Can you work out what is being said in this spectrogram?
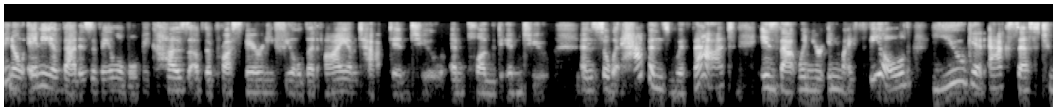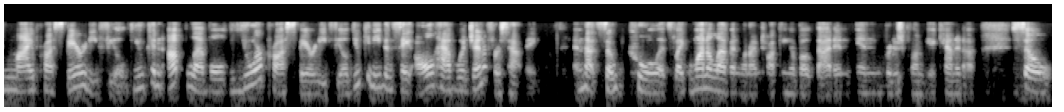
you know, any of that is available because of the prosperity field that I am tapped into and plugged into. And so, what happens with that is that when you're in my field, you get access to my prosperity field. You can up level your prosperity field. You can even say, I'll have what Jennifer's having and that's so cool. It's like 111 when I'm talking about that in in British Columbia, Canada. So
